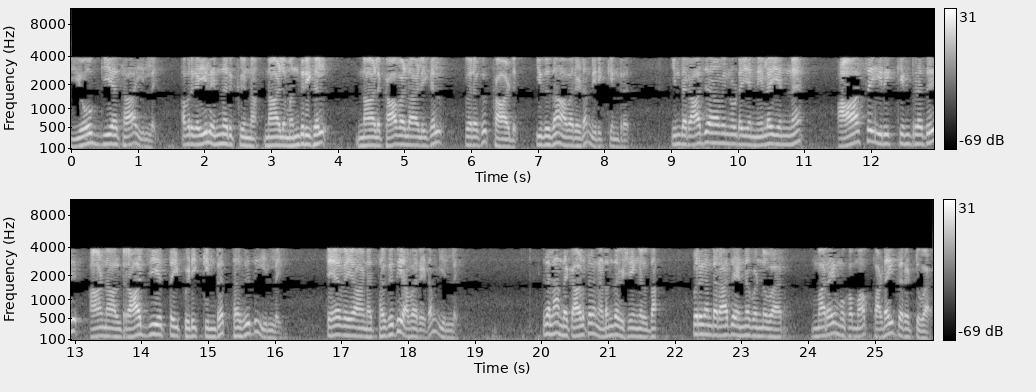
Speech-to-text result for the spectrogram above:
யோக்கியதா இல்லை. அவர் கையில் என்ன இருக்குன்னா நாலு மந்திரிகள் நாலு காவலாளிகள் பிறகு காடு. இதுதான் அவரிடம் இருக்கின்றது. இந்த ராஜாவினுடைய நிலை என்ன? ஆசை இருக்கின்றது ஆனால் ராஜ்யத்தை பிடிக்கின்ற தகுதி இல்லை. தேவையான தகுதி அவரிடம் இல்லை. இதெல்லாம் அந்த காலத்துல நடந்த விஷயங்கள் தான். பிறகு அந்த ராஜா என்ன பண்ணுவார்? மறைமுகமா படை திரட்டுவார்.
